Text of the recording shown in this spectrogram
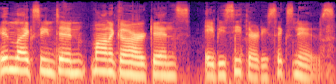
In Lexington, Monica Harkins, ABC 36 News.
